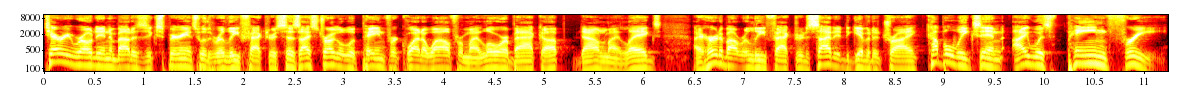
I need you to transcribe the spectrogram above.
Terry wrote in about his experience with Relief Factor. He says, I struggled with pain for quite a while from my lower back up, down my legs. I heard about Relief Factor, decided to give it a try. Couple weeks in, I was pain free.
